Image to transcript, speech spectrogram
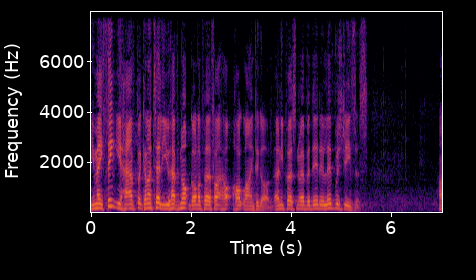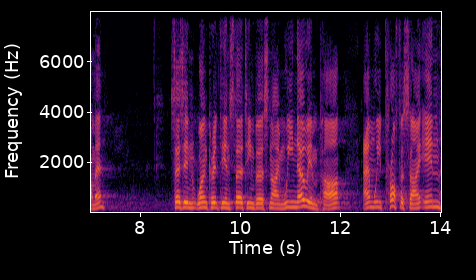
You may think you have, but can I tell you, you have not got a perfect hotline to God. The only person who ever did who lived was Jesus. Amen. It says in 1 Corinthians 13, verse 9, we know in part and we prophesy in,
